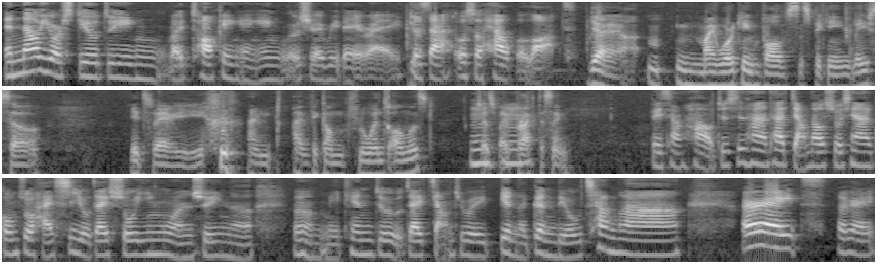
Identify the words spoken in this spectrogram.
And now you are still doing like talking in English every day, right? Does that also help a lot? Yeah, my work involves speaking English, so it's very I'm I've become fluent almost just by practicing. 非常好，就是他他讲到说，现在工作还是有在说英文，所以呢，嗯，每天就有在讲，就会变得更流畅啦。All right，OK，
